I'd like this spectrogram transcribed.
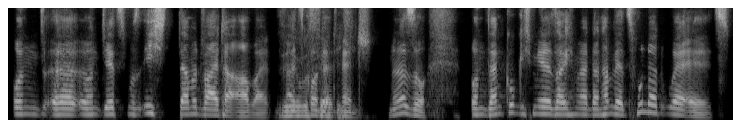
und, äh, und jetzt muss ich damit weiterarbeiten Video als Content-Mensch. Ne, so. Und dann gucke ich mir, sage ich mal, dann haben wir jetzt 100 URLs.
